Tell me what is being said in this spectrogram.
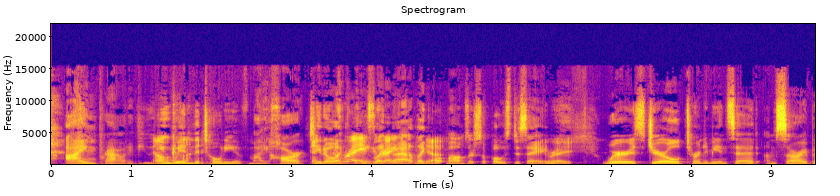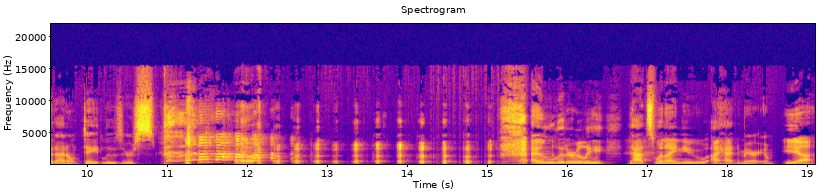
I'm proud of you. You Oh, win the Tony of my heart. You know, like Right, things like right, that, like yeah. what moms are supposed to say. Right. Whereas Gerald turned to me and said, I'm sorry, but I don't date losers. and literally, that's when I knew I had to marry him Yeah.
